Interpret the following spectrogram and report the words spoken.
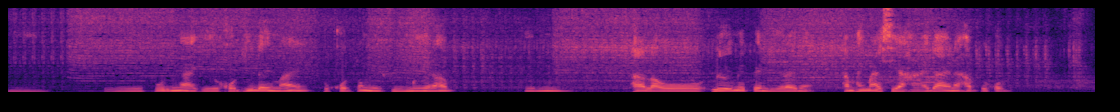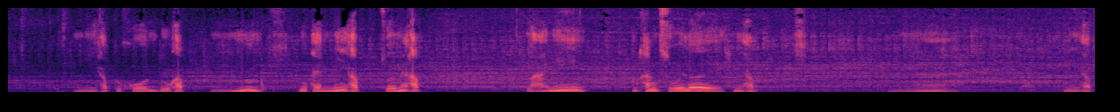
อืมคือพูดง่ายๆคือคนที่เลื่อยไม้ ทุกคนต้องมีฝีมือนะครับคือถ้าเราเลื่อยไม่เป็นหรืออะไรเนี่ยทำให้ไม้เสียหายได้นะครับ ทุกคนนี่ครับ ทุกคนดูครับ อืมดูแผ่นนี้ครับ สวยไหมครับ ลายนี้ค่อนข้างสวยเลยนี่ครับอ่านี่ครับ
